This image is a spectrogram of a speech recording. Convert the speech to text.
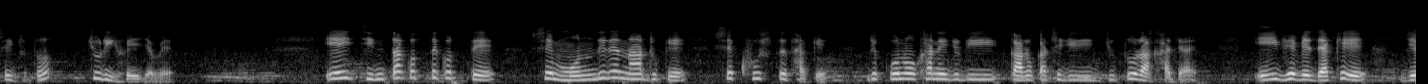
সেই জুতো চুরি হয়ে যাবে। এই চিন্তা করতে করতে সে মন্দিরে না ঢুকে সে খুঁজতে থাকে যে কোনোখানে যদি কারও কাছে যদি জুতো রাখা যায়। এই ভেবে দেখে যে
